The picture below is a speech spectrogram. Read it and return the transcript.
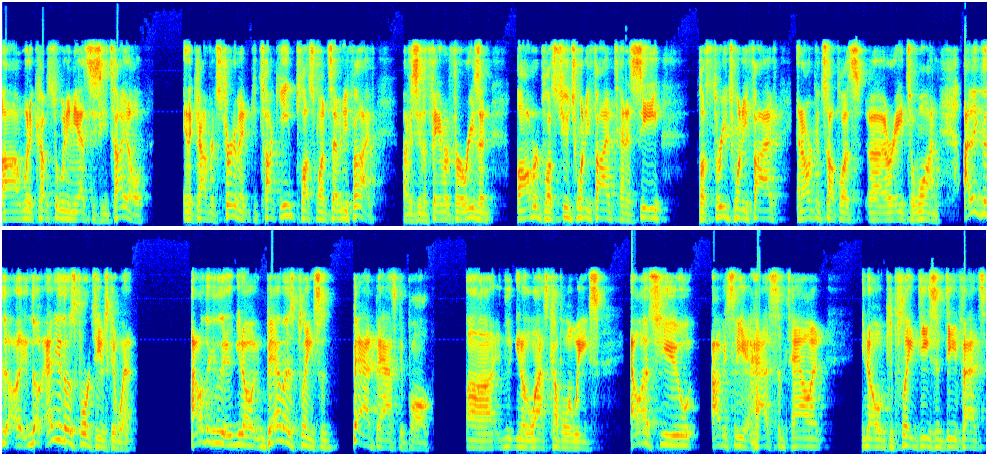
uh, when it comes to winning the SEC title in the conference tournament. Kentucky plus 175, obviously the favorite for a reason. Auburn plus 225, Tennessee plus 325, and Arkansas plus, uh, or eight to one. I think that uh, any of those four teams can win it. I don't think that, you know Bama is playing some bad basketball. Uh, you know the last couple of weeks. LSU obviously has some talent. You know can play decent defense.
